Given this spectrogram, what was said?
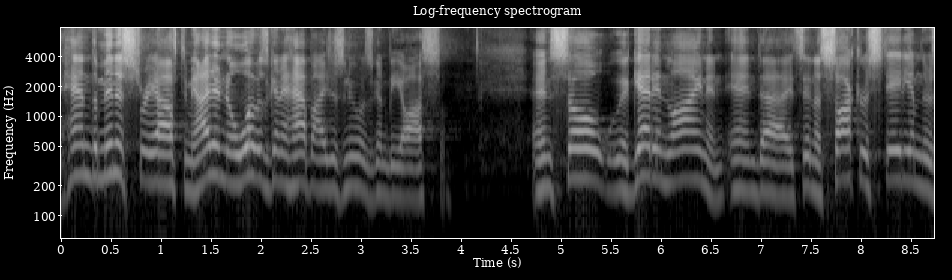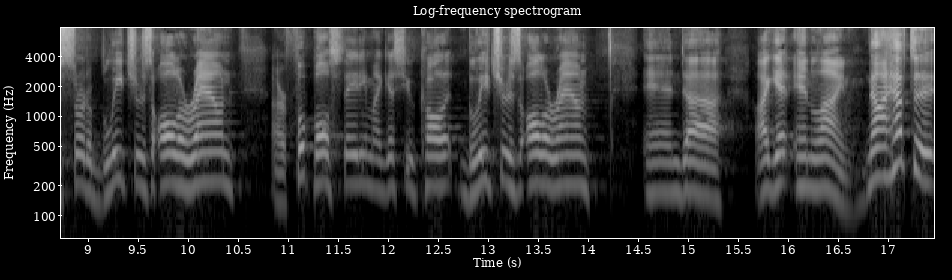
hand the ministry off to me. I didn't know what was going to happen, I just knew it was going to be awesome. And so we get in line, and, and uh, it's in a soccer stadium. There's sort of bleachers all around, or football stadium, I guess you'd call it, bleachers all around. And uh, I get in line. Now, I have to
